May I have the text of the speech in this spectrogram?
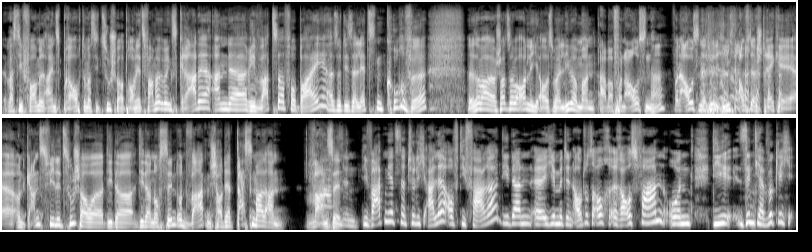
was die Formel 1 braucht und was die Zuschauer brauchen. Jetzt fahren wir übrigens gerade an der Rivazza vorbei, also dieser letzten Kurve. Das aber, schaut aber ordentlich aus, mein lieber Mann. Aber von außen, ha? Von außen natürlich, nicht auf der Strecke. Äh, und ganz viele Zuschauer, die da, die da noch sind und warten. Schau dir das mal an. Wahnsinn. Wahnsinn. Die warten jetzt natürlich alle auf die Fahrer, die dann äh, hier mit den Autos auch äh, rausfahren und die sind ja wirklich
